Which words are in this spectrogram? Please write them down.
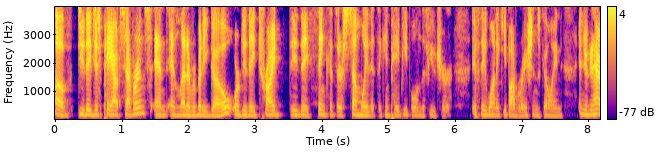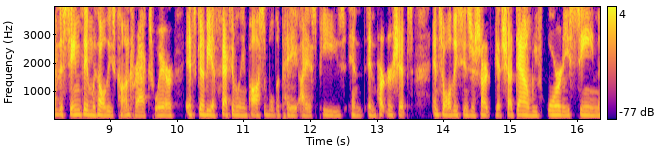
of do they just pay out severance and and let everybody go, or do they try? Do they think that there's some way that they can pay people in the future if they want to keep operations going? And you're going to have the same thing with all these contracts contracts where it's going to be effectively impossible to pay ISPs and, and partnerships. And so all these things are starting to get shut down. We've already seen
